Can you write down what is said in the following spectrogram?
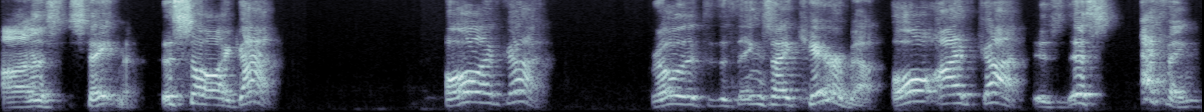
honest statement. This is all I got. All I've got relative to the things I care about. All I've got is this effing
